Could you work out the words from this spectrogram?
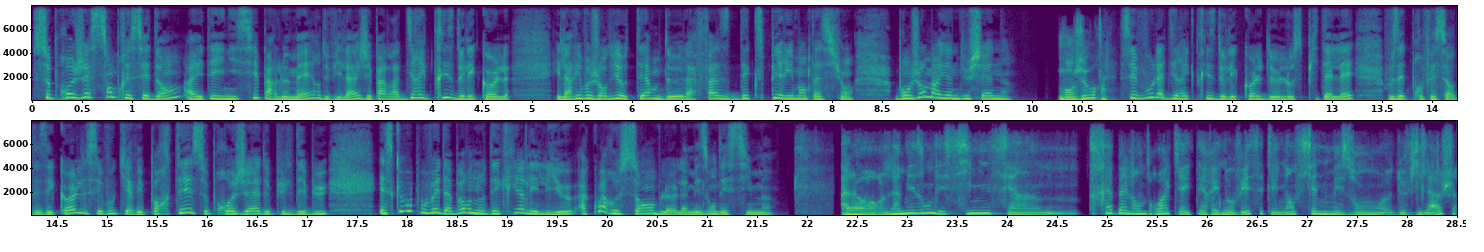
Ce projet sans précédent a été initié par le maire du village et par la directrice de l'école. Il arrive aujourd'hui au terme de la phase d'expérimentation. Bonjour Marianne Duchesne. Bonjour. C'est vous la directrice de l'école de l'Hospitalet. Vous êtes professeur des écoles. C'est vous qui avez porté ce projet depuis le début. Est-ce que vous pouvez d'abord nous décrire les lieux? À quoi ressemble la maison des cimes? Alors, la maison des Cimes, c'est un très bel endroit qui a été rénové. C'était une ancienne maison euh, de village,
